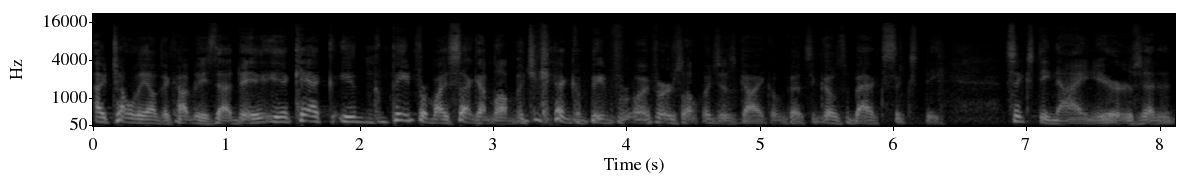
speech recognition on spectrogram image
I, tell the other companies that you can't you compete for my second love, but you can't compete for my first love, which is Geico, because it goes back 60, 69 years, and it,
